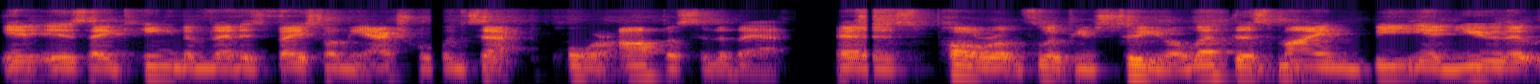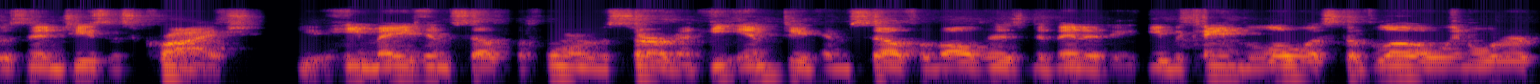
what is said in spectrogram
It is a kingdom that is based on the actual exact polar opposite of that. As Paul wrote in Philippians 2, you know, let this mind be in you that was in Jesus Christ. He made himself the form of a servant. He emptied himself of all his divinity. He became the lowest of low in order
